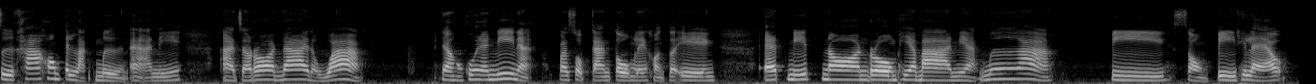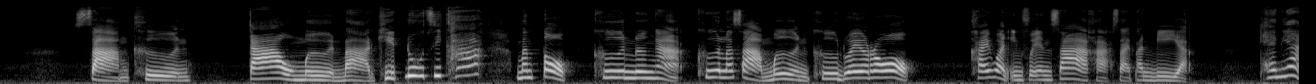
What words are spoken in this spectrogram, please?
ซื้อค่าห้องเป็นหลักหมื่นอะอันนี้อาจจะรอดได้แต่ว่า อย่างของคุณแอนนี่เนี่ยประสบการณ์ตรงเลยของตัวเองแอดมิดนอนโรงพยาบาลเนี่ยเมื่อปี 2 ปีที่แล้ว 3 คืน 90,000 บาทคิดดูสิคะ มันตกคืนนึงอะ่ะ คืนละ 30,000 คือด้วยโรค ไข้หวัดอินฟลูเอนซ่าค่ะ สายพันธุ์บีอะ แค่เนี้ย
